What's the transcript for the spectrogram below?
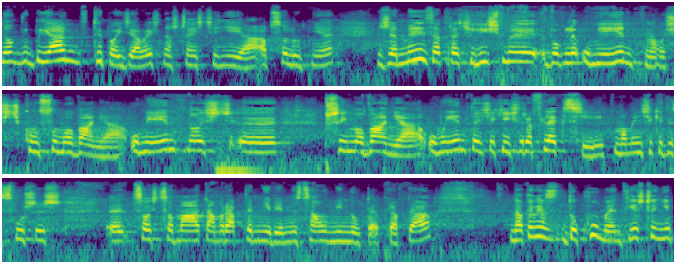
No, ja, ty powiedziałeś, na szczęście nie ja, absolutnie, że my zatraciliśmy w ogóle umiejętność konsumowania, umiejętność przyjmowania, umiejętność jakiejś refleksji w momencie, kiedy słyszysz e, coś, co ma tam raptem, nie wiem, całą minutę, prawda? Natomiast dokument jeszcze nie,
